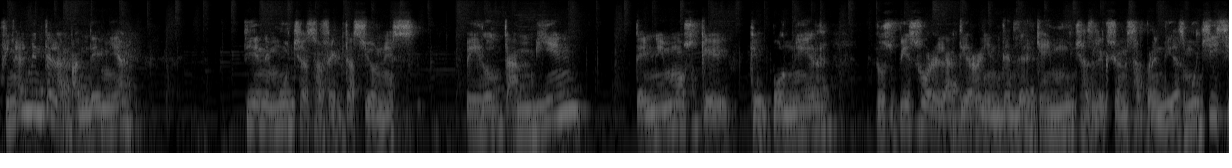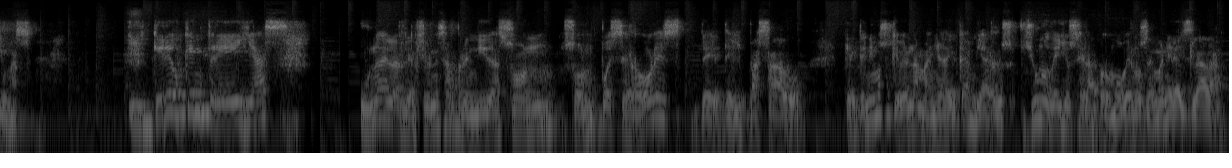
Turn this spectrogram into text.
Finalmente la pandemia tiene muchas afectaciones, pero también tenemos que poner los pies sobre la tierra y entender que hay muchas lecciones aprendidas, muchísimas. Y creo que entre ellas, una de las lecciones aprendidas son, son pues errores del pasado, que tenemos que ver la manera de cambiarlos. Y uno de ellos era promovernos de manera aislada.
